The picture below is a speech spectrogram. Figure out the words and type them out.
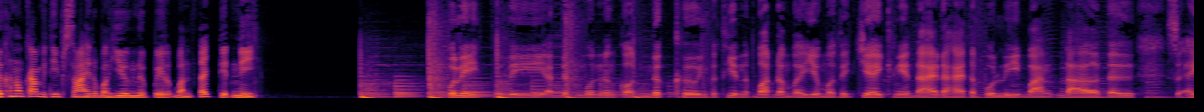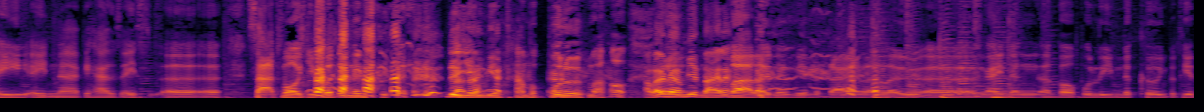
ៅក្នុងកម្មវិធីផ្សាយរបស់យើងនៅពេលបន្តិចទៀតនេះ។ ពូលីពូលីអាទិត្យមុនហ្នឹងក៏នឹកឃើញប្រធានបទដើម្បីយកមកទៅជែកគ្នាដែរដែលហេតុតែពូលីបានដើរទៅស្អីអីណាគេហៅស្អីសាកថ្មជីវិតហ្នឹងដូចយើងមានធម្មពលមកឥឡូវនៅមានដែរបាទឥឡូវនៅមានដដែលឥឡូវថ្ងៃហ្នឹងក៏ពូលីនឹកឃើញប្រធាន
